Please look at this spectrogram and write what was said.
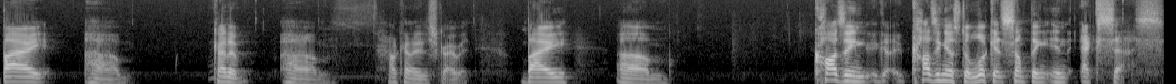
by um, kind of, um, how can I describe it? By um, causing, causing us to look at something in excess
